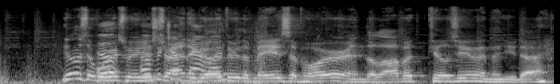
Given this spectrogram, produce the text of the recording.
You know what's the oh, worst when you're just trying to go one. through the maze of horror and the lava kills you and then you die?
